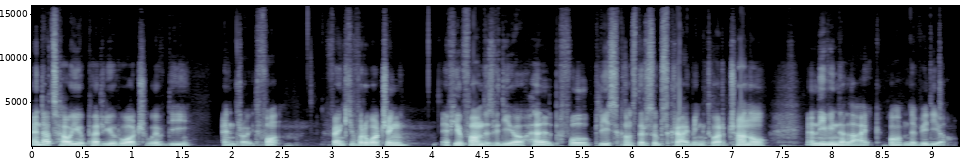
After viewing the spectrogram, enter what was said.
and that's how you pair your watch with the Android phone. Thank you for watching. If you found this video helpful, please consider subscribing to our channel and leaving a like on the video.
